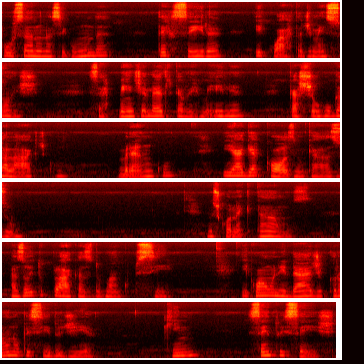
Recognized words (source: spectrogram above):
pulsando na segunda, terceira e quarta dimensões. Serpente elétrica vermelha, cachorro galáctico branco e águia cósmica azul. Nos conectamos às oito placas do Banco Psi e com a unidade cronopsi do dia. Kim 106,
